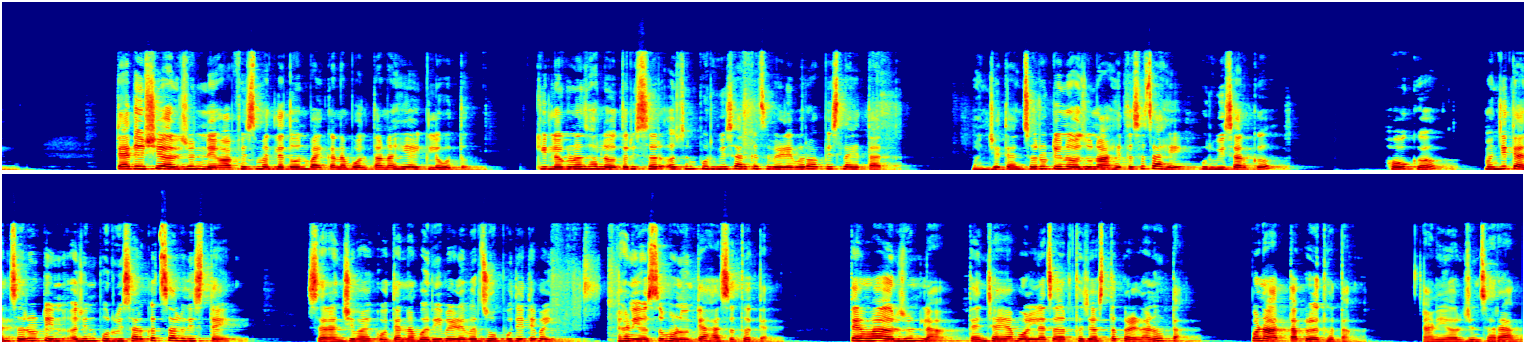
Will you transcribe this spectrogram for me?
त्या दिवशी अर्जुनने ऑफिसमधल्या दोन बायकांना बोलतानाही ऐकलं होतं की लग्न झालं तरी सर अजून पूर्वीसारखंच वेळेवर ऑफिसला येतात. म्हणजे त्यांचं रुटीन अजून आहे तसंच आहे पूर्वीसारखं? हो ग. म्हणजे त्यांचं रुटीन अजून पूर्वीसारखंच चालू दिसतंय. सरांची बायको त्यांना बरी वेळेवर झोपू देते बाई. आणि असं म्हणून त्या हसत होत्या. तेव्हा अर्जुनला त्यांच्या या बोलण्याचा अर्थ जास्त कळला नव्हता पण आत्ता कळत होता. आणि अर्जुनचा राग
